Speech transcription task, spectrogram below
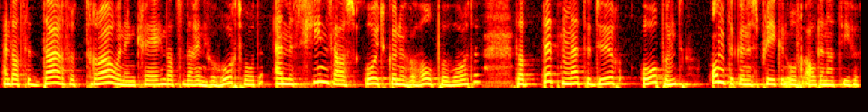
en dat ze daar vertrouwen in krijgen, dat ze daarin gehoord worden en misschien zelfs ooit kunnen geholpen worden, dat dit net de deur opent om te kunnen spreken over alternatieven.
